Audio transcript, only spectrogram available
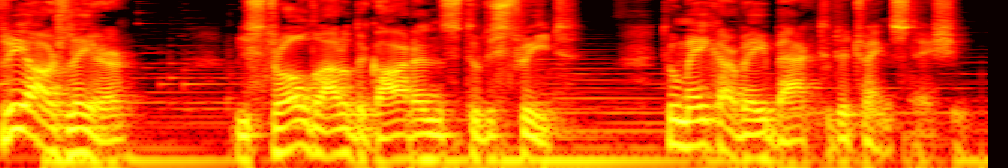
Three hours later, we strolled out of the gardens to the street to make our way back to the train station.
